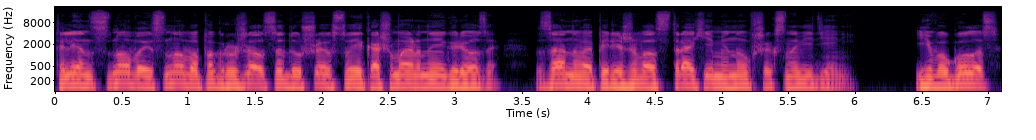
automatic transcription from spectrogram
Тлен снова и снова погружался душой в свои кошмарные грезы, заново переживал страхи минувших сновидений. Его голос,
